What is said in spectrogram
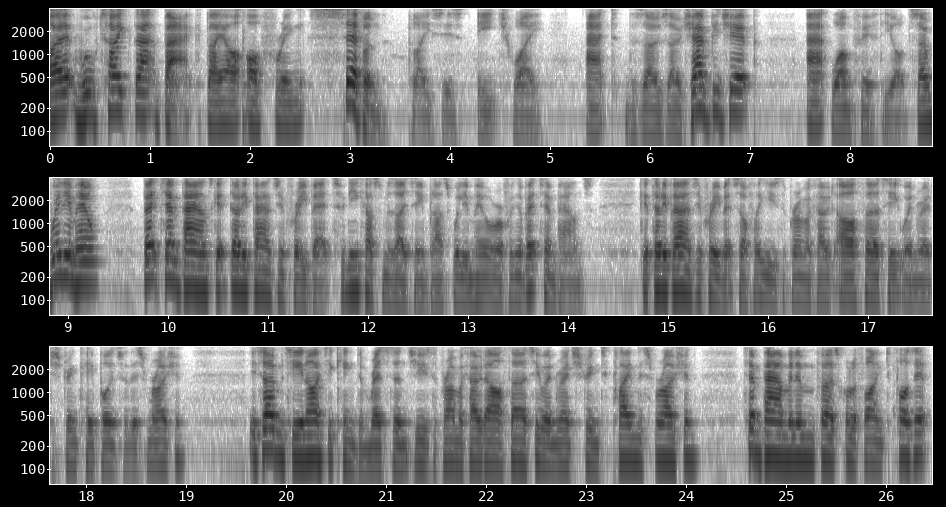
I will take that back. They are offering seven places each way at the Zozo Championship at 150 odds. So William Hill, bet £10, get £30 in free bets. For new customers 18 plus, William Hill are offering a bet £10. Get £30 in free bets offer. Use the promo code R30 when registering. Key points for this promotion. It's open to United Kingdom residents. Use the promo code R30 when registering to claim this promotion. £10 minimum first qualifying deposit.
